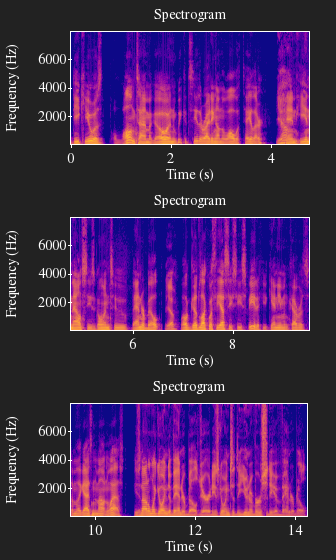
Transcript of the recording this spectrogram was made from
DQ was a long time ago, and we could see the writing on the wall with Taylor. Yeah. And he announced he's going to Vanderbilt. Yeah. Well, good luck with the SEC speed if you can't even cover some of the guys in the Mountain West. He's not only going to Vanderbilt, Jared, he's going to the University of Vanderbilt.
